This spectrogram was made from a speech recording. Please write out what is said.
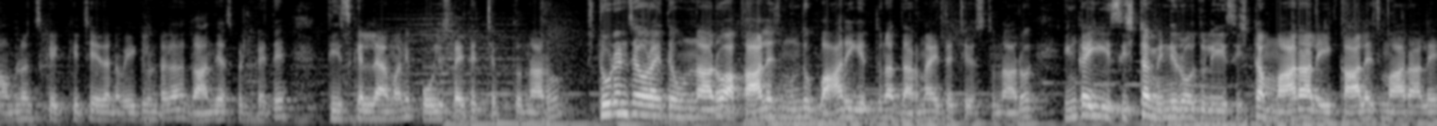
అంబులెన్స్కి ఎక్కించి ఏదైనా వెహికల్ ఉంటుంది కదా గాంధీ హాస్పిటల్కి అయితే తీసుకెళ్ళామని పోలీసులు అయితే చెప్తున్నారు. స్టూడెంట్స్ ఎవరైతే ఉన్నారో ఆ కాలేజ్ ముందు బాగా భారీ ఎత్తున ధర్నా అయితే చేస్తున్నారు. ఇంకా ఈ సిస్టమ్ ఎన్ని రోజులు ఈ సిస్టమ్ మారాలి ఈ కాలేజ్ మారాలి?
